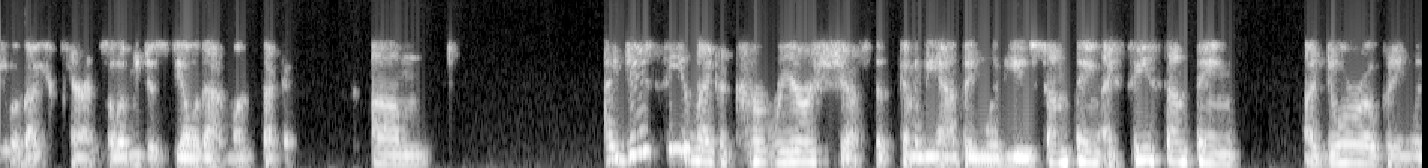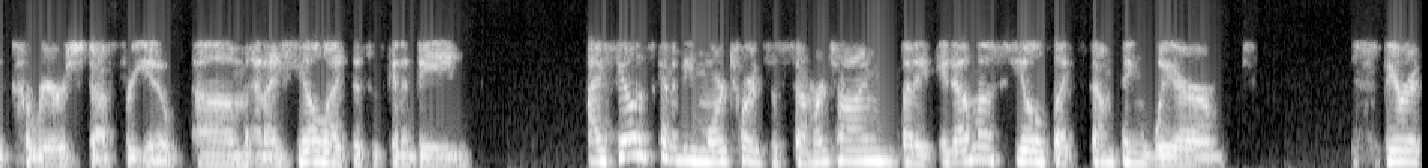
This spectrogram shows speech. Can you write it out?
you about your parents. So let me just deal with that in one second. Um, I do see like a career shift that's going to be happening with you. Something, I see something, a door opening with career stuff for you. Um, and I feel like this is going to be, I feel it's going to be more towards the summertime, but it, it almost feels like something where spirit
